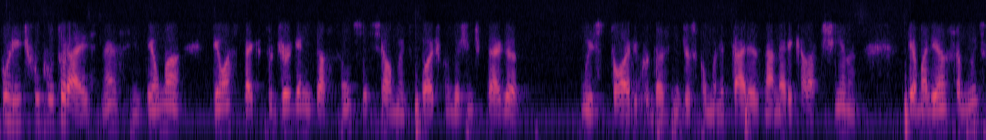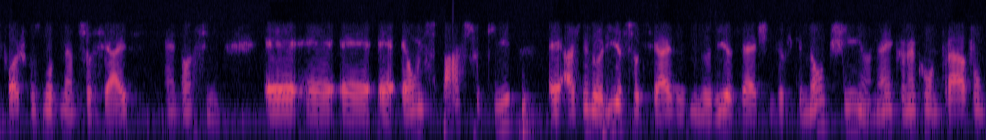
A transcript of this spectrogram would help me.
político-culturais. Né? Assim, tem, uma, tem um aspecto de organização social muito forte quando a gente pega o histórico das mídias comunitárias na América Latina, tem uma aliança muito forte com os movimentos sociais. Né? Então, assim, é, é, é, é, um espaço que é, as minorias sociais, as minorias étnicas que não tinham, né, que não encontravam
